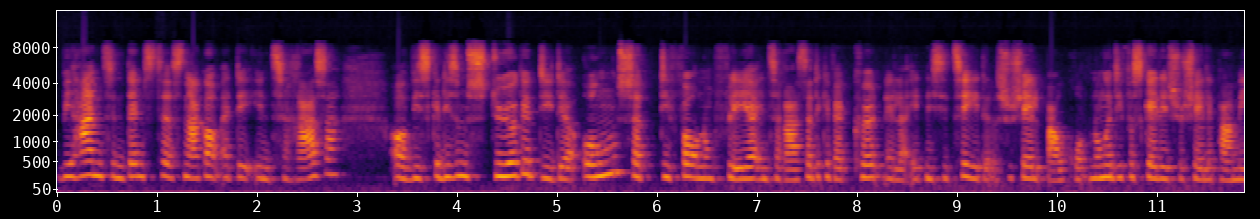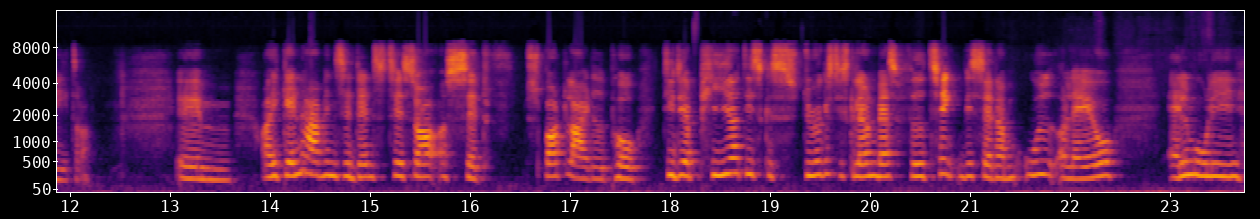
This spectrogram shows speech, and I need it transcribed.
vi har en tendens til at snakke om, at det er interesser, og vi skal ligesom styrke de der unge, så de får nogle flere interesser. Det kan være køn, eller etnicitet, eller social baggrund. Nogle af de forskellige sociale parametre. Øhm, og igen har vi en tendens til så at sætte spotlightet på de der piger, de skal styrkes, de skal lave en masse fede ting. Vi sætter dem ud og lave alle mulige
